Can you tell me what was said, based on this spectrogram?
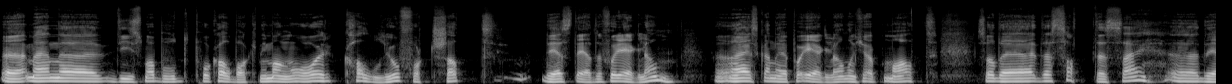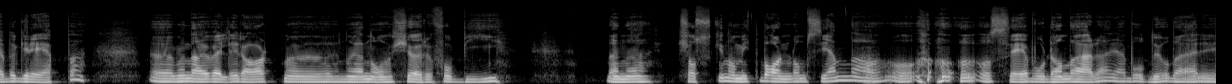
Eh, men eh, de som har bodd på Kalbakken i mange år, kaller jo fortsatt det stedet for Egeland. Nei, jeg skal ned på Egeland og kjøpe mat. Så det, det satte seg, eh, det begrepet. Men det er jo veldig rart når jeg nå kjører forbi denne kiosken og mitt barndomshjem, da, og, og, og, se hvordan det er der. Jeg bodde jo der i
